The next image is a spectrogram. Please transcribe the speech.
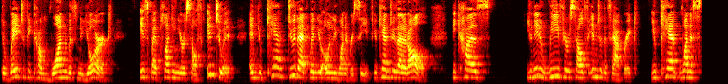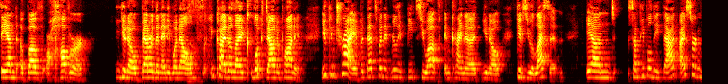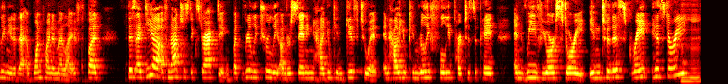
the way to become one with New York is by plugging yourself into it. And you can't do that when you only want to receive. You can't do that at all because you need to weave yourself into the fabric. You can't want to stand above or hover, you know, better than anyone else, kind of like look down upon it. You can try, but that's when it really beats you up and kind of, you know, gives you a lesson. And some people need that. I certainly needed that at one point in my life. But this idea of not just extracting, but really truly understanding how you can give to it and how you can really fully participate and weave your story into this great history. Mm-hmm.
